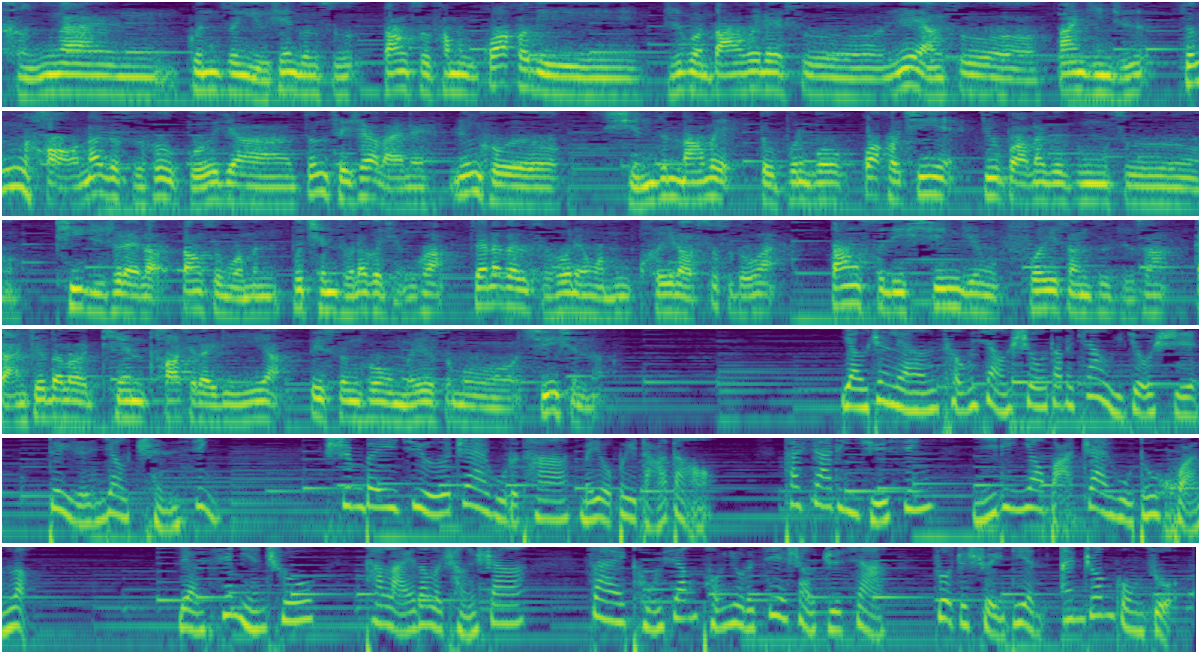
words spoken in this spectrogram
恒安工程有限公司。当时他们挂号的主管单位呢是岳阳市安监局。正好那个时候国家政策下来呢，任何行政单位都不能够挂靠企业，就把那个公司。批注出来了，当时我们不清楚那个情况，在那个时候呢，我们亏了四十多万，当时的心情非常之沮丧，感觉到了天塌下来的一样，对生活没有什么信心了。姚正良从小受到的教育就是对人要诚信，身背巨额债务的他没有被打倒，他下定决心一定要把债务都还了。两千年初，他来到了长沙，在同乡朋友的介绍之下。做着水电安装工作，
